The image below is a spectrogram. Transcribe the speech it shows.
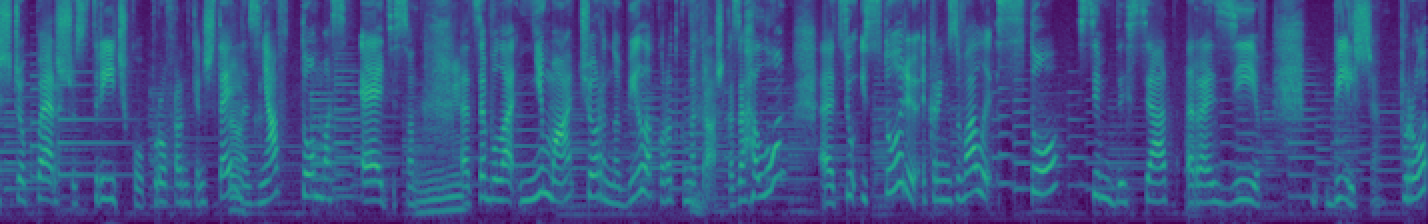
що першу стрічку про Франкенштейна Так. зняв Томас Едісон? Ні. Е, Це була німа чорно-біла короткометражка. Загалом е, цю історію екранізували 170 разів. Більше про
